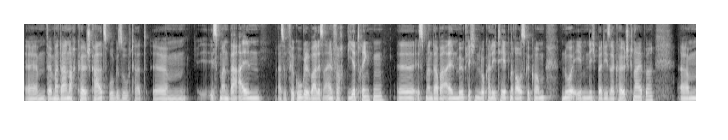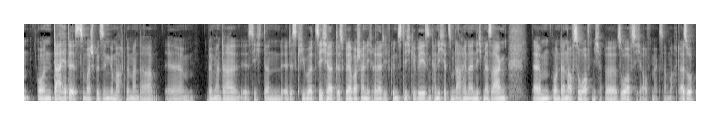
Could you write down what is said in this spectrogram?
Ähm, wenn man da nach Kölsch-Karlsruhe gesucht hat, ähm, ist man bei allen, also für Google war das einfach Bier trinken, äh, ist man da bei allen möglichen Lokalitäten rausgekommen, nur eben nicht bei dieser Kölschkneipe. Ähm, und da hätte es zum Beispiel Sinn gemacht, wenn man da ähm, wenn man da äh, sich dann äh, das Keyword sichert, das wäre wahrscheinlich relativ günstig gewesen, kann ich jetzt im Nachhinein nicht mehr sagen, ähm, und dann auch so auf mich, äh, so auf sich aufmerksam macht. Also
